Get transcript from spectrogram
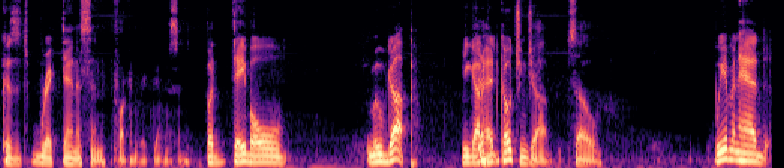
because it's Rick Dennison. Fucking Rick Dennison. But Daboll moved up. He got a head coaching job. So we haven't had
